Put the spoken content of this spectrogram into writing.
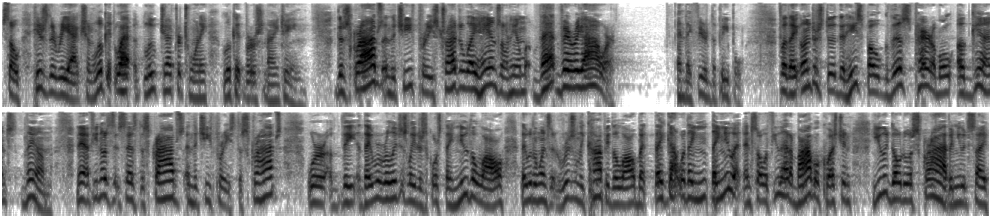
So here's the reaction. Look at Luke chapter 20. Look at verse 19. The scribes and the chief priests tried to lay hands on him that very hour. And they feared the people for they understood that he spoke this parable against them. Now, if you notice, it says the scribes and the chief priests. The scribes were the they were religious leaders. Of course, they knew the law. They were the ones that originally copied the law, but they got where they they knew it. And so, if you had a Bible question, you would go to a scribe and you would say,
